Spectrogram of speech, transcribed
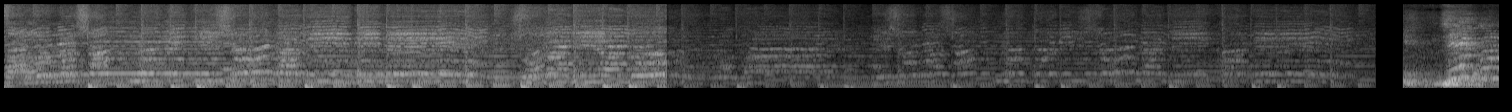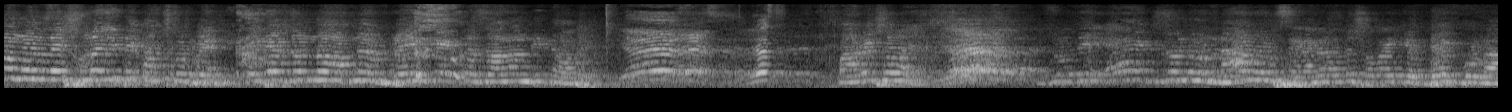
চলো না স্বপ্ন দেখি সোনালি দিনে। সোনালি আলো এসো না স্বপ্ন ধরি সোনালি করে যে কোনো মূল্যে সোনালিতে কাজ করবেন। এটার জন্য আপনার ব্রেনকে একটা জানান দিতে হবে। সবাই? যদি একজনও না বলছেন আমি হয়তো সবাইকে দেখব না।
